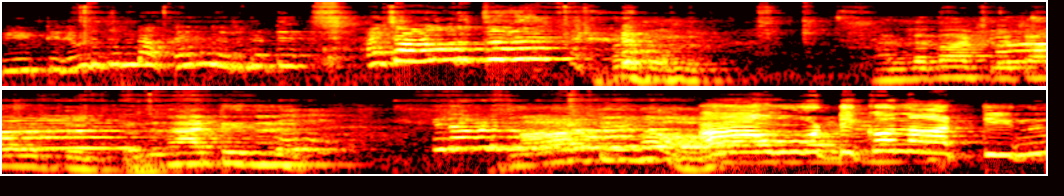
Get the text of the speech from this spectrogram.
വീട്ടിൽ വിടുന്നുണ്ടാക്കായിരുന്നു എന്നിട്ട് ആ ചാള വറുത്തത്. നല്ല ബാക്കിയുള്ള നാട്ടിന്ന്? ആ ഓട്ടിക്കോ നാട്ടിന്ന്.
